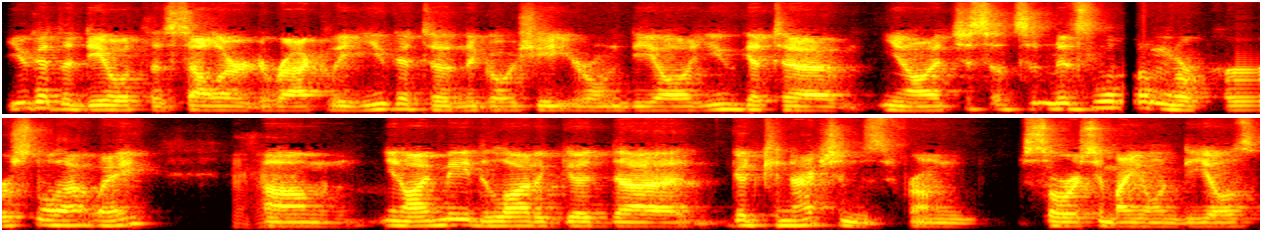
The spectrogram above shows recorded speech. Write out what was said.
you get to deal with the seller directly. You get to negotiate your own deal. You get to, you know, it's just it's, it's a little bit more personal that way. Mm-hmm. Um, you know, I made a lot of good uh, good connections from sourcing my own deals.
